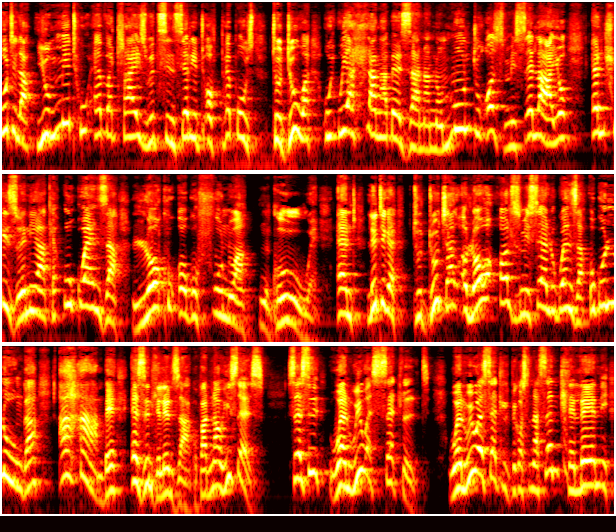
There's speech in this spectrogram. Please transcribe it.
uthi la you meet whoever tries with sincerity of purpose to do what uyahlangabezana nomuntu ozimiselayo enhlizweni yakhe ukwenza lokhu okufunwa nguwe. And lithi ke to do lowo ozimisela ukwenza ukulunga ahambe ezindleleni zakho but now he says says when we were settled when we were settled because nasendleleni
